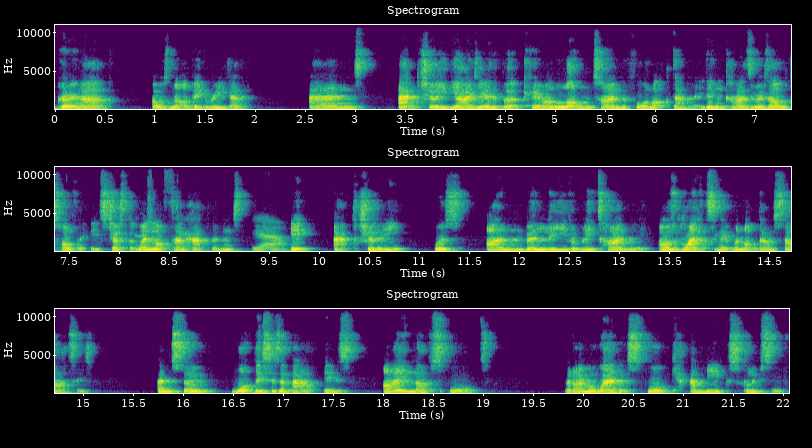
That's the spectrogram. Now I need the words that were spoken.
growing up, I was not a big reader. And actually, the idea of the book came a long time before lockdown. It didn't come as a result of it. It's just that when lockdown happened, Yeah. it actually was unbelievably timely. I was writing it when lockdown started. And so, what this is about is I love sport, but I'm aware that sport can be exclusive.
